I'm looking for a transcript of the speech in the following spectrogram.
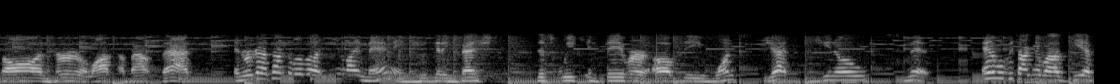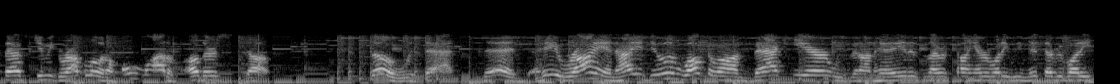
saw and heard a lot about that. And we're going to talk a little about Eli Manning, who's getting benched this week in favor of the once Jet Geno Smith. And we'll be talking about DFS, Jimmy Garoppolo, and a whole lot of other stuff. So, with that said, hey Ryan, how you doing? Welcome on back here. We've been on hiatus, as I was telling everybody. We miss everybody.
